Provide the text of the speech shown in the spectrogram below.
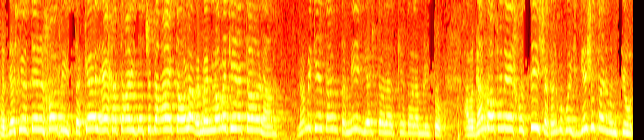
אז יש לי יותר יכולת להסתכל איך התורה היא זאת שבראה את העולם, אם אני לא מכיר את העולם. לא מכיר את העולם, תמיד יש להכיר את העולם בלי סוף. אבל גם באופן היחסי, שהקדוש ברוך הוא הפגיש אותנו במציאות,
